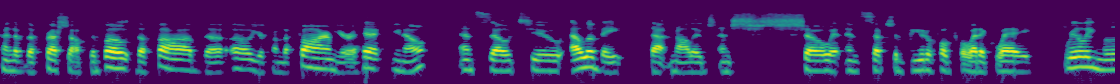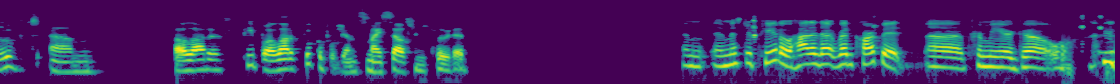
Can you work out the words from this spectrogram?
kind of the fresh off the boat the fob the oh you're from the farm you're a hick you know and so to elevate that knowledge and show it in such a beautiful poetic way really moved um, a lot of people, a lot of Pukapukans, myself included. And, and Mr. Pio, how did that red carpet uh, premiere go? well,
